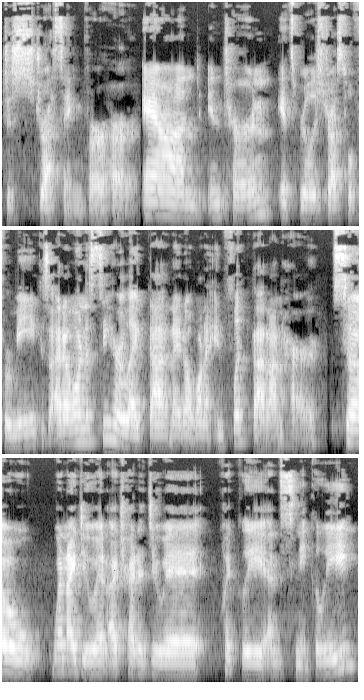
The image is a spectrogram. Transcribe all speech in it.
distressing for her. And in turn, it's really stressful for me because I don't want to see her like that and I don't want to inflict that on her. So when I do it, I try to do it quickly and sneakily.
